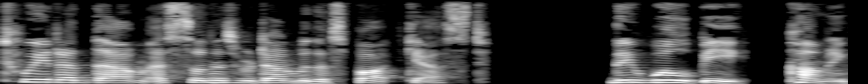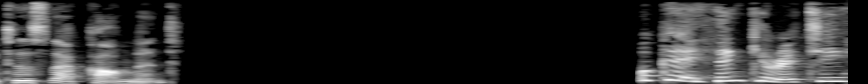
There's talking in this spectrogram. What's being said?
tweet at them as soon as we're done with this podcast. They will be coming to the Snack Covenant. Okay, thank you, Richie.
